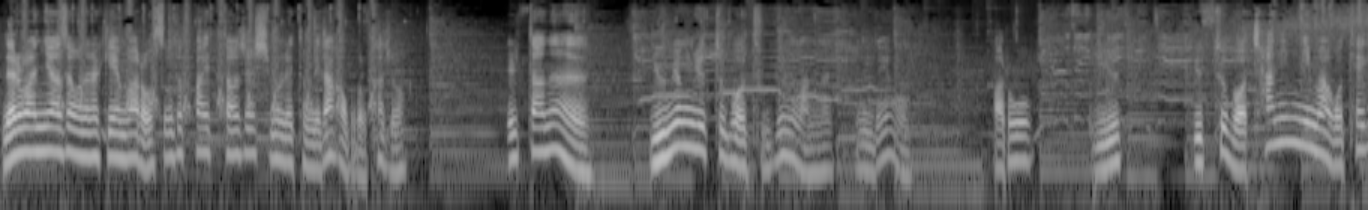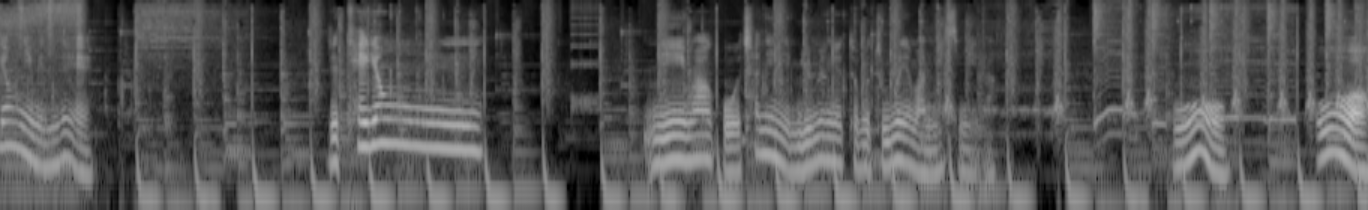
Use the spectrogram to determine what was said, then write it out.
네, 여러분 안녕하세요. 오늘 할 게임 바로 소드파이터즈 시뮬레이터입니다. 가보도록 하죠. 일단은 유명 유튜버 두 분을 만났는데요. 바로 유, 유튜버 찬이님하고 태경님인데 이제 태경님하고 찬이님 유명 유튜버 두 분이 만났습니다. 오, 오.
